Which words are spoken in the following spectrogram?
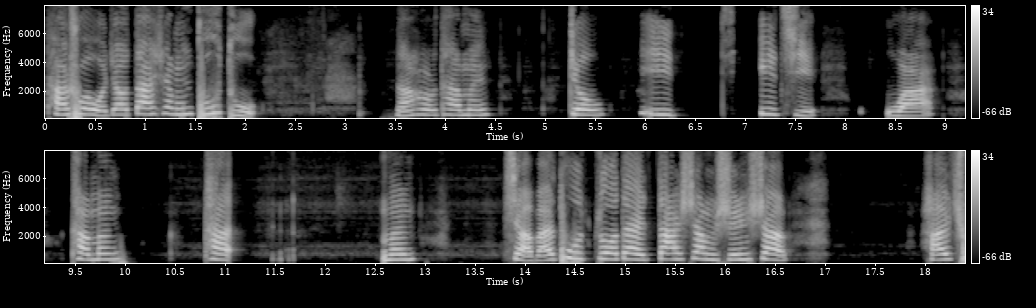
他说：“我叫大象嘟嘟。”然后他们。就一一起玩，他们他们小白兔坐在大象身上，还去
